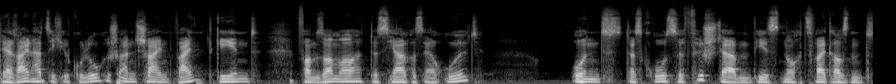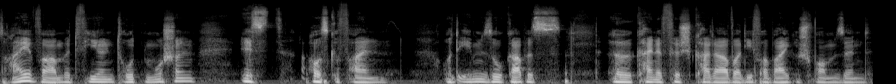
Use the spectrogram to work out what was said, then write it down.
der Rhein hat sich ökologisch anscheinend weitgehend vom Sommer des Jahres erholt und das große Fischsterben, wie es noch 2003 war mit vielen toten Muscheln, ist ausgefallen. Und ebenso gab es äh, keine Fischkadaver, die vorbeigeschwommen sind.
